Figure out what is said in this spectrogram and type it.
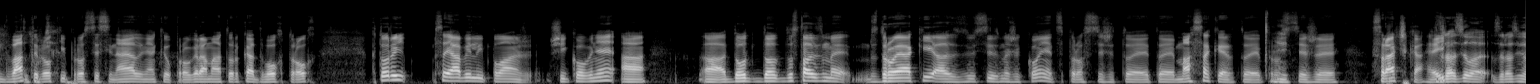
2-3 roky proste si najali nejakého programátorka, dvoch, troch, ktorí sa javili plán šikovne a, a do, do, dostali sme zdrojaky a zistili sme, že koniec proste, že to je, to je masaker, to je proste, hej. že sračka, hej. Zrazila, zrazila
